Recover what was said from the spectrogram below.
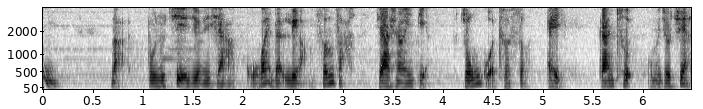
义。那不如借鉴一下国外的两分法，加上一点中国特色。哎，干脆我们就这样，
